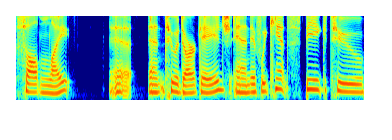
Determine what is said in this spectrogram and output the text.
salt and light uh, and to a dark age, and if we can't speak to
